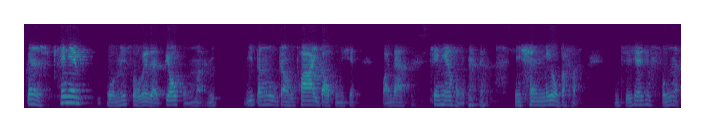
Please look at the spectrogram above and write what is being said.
无，更是天天我们所谓的标红嘛，你一登录账户，啪一道红线，完蛋，天天红，你现没有办法，你直接就疯了。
